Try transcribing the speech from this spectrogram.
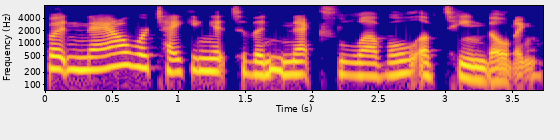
but now we're taking it to the next level of team building.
